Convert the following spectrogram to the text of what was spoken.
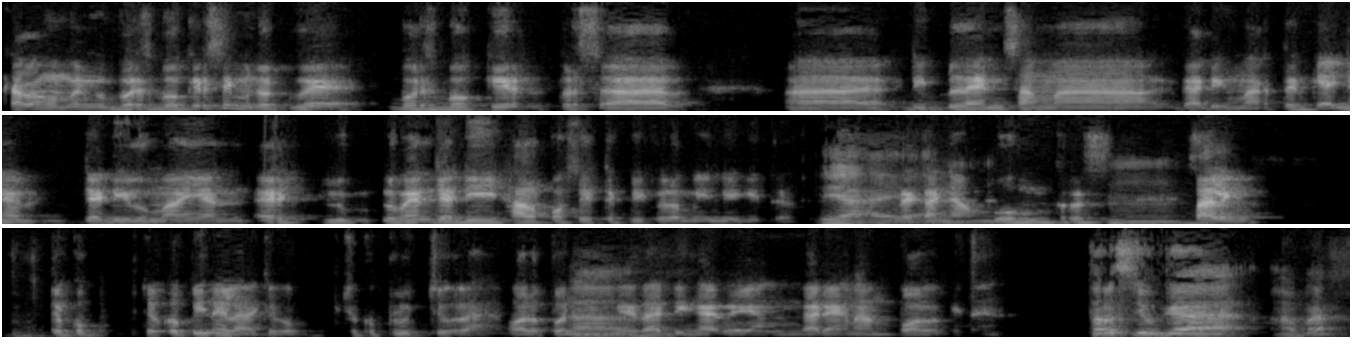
kalau ngomongin Boris Bokir sih menurut gue Boris Bokir terus uh, uh, di blend sama Gading Martin kayaknya jadi lumayan eh lumayan jadi hal positif di film ini gitu. Iya. Mereka iya. nyambung terus hmm. saling cukup cukup inilah cukup cukup lucu lah walaupun uh. ini tadi nggak ada yang nggak ada yang nampol gitu. Terus juga apa?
